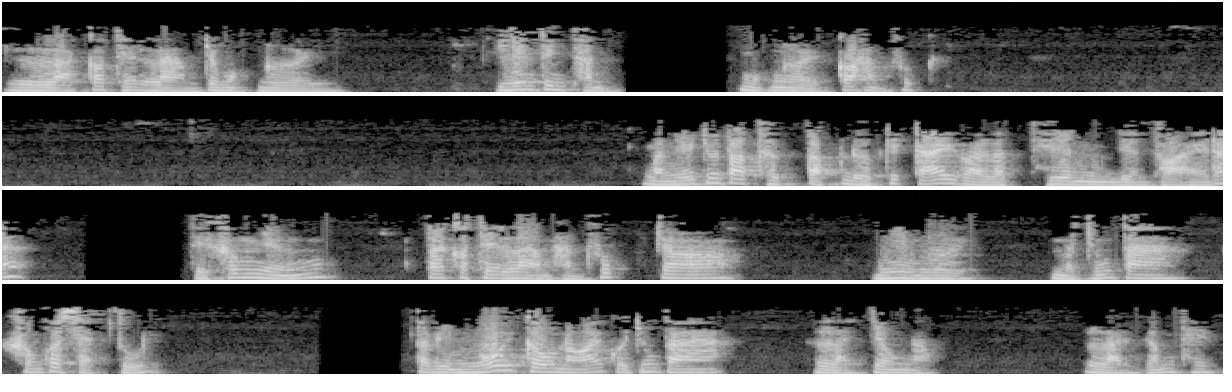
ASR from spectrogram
là có thể làm cho một người lên tinh thần, một người có hạnh phúc. Mà nếu chúng ta thực tập được cái cái gọi là thiền điện thoại đó, thì không những ta có thể làm hạnh phúc cho nhiều người mà chúng ta không có xẹp túi. Tại vì mỗi câu nói của chúng ta là châu ngọc, là gấm thêm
